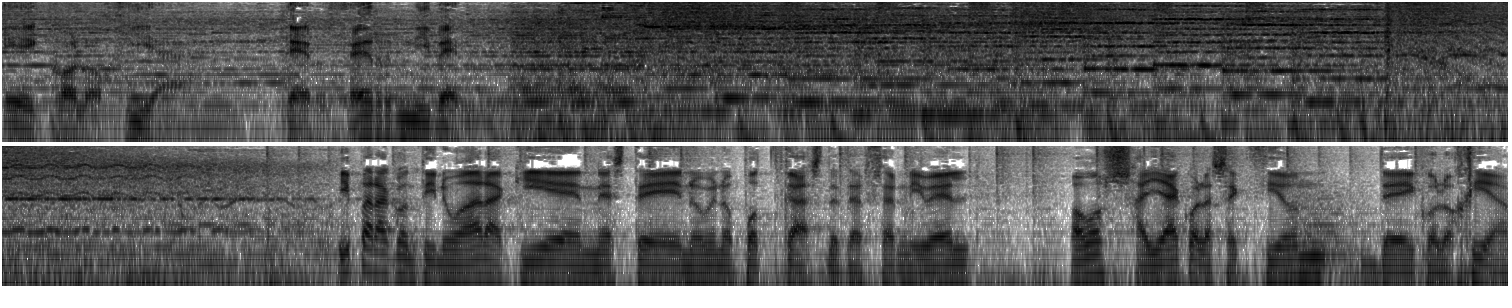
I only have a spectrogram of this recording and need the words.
Ecología. Tercer nivel. Y para continuar aquí en este noveno podcast de tercer nivel, vamos allá con la sección de ecología.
